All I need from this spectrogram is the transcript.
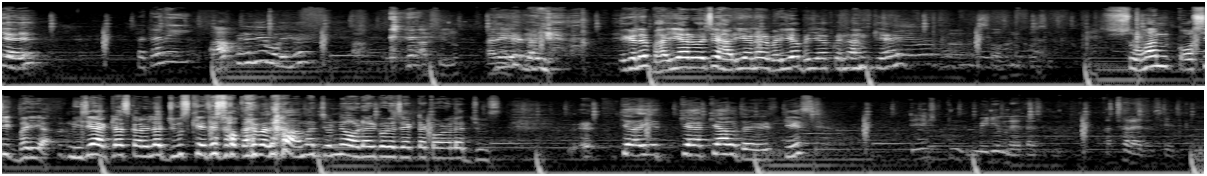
किया है पता नहीं आप मेरे लिए बोलेंगे अरे भैया এখানে ভাইয়া রয়েছে হরিয়ানার ভাইয়া ভাইয়া আপনার নাম क्या है সোহান কৌশিক ভাইয়া নিজে এক গ্লাস করলার জুস খেয়েছে সকালবেলা আমার জন্য অর্ডার করেছে একটা করলার জুস क्या ये क्या क्या होता है टेस्ट टेस्ट मीडियम रहता है अच्छा रहता है सेहत के लिए।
